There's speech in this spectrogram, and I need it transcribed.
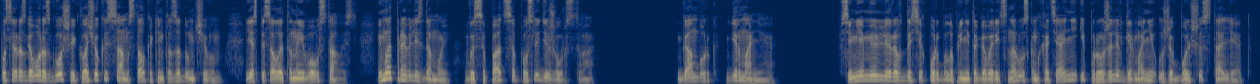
После разговора с Гошей Клочок и сам стал каким-то задумчивым. Я списал это на его усталость. И мы отправились домой, высыпаться после дежурства. Гамбург, Германия. В семье Мюллеров до сих пор было принято говорить на русском, хотя они и прожили в Германии уже больше ста лет.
